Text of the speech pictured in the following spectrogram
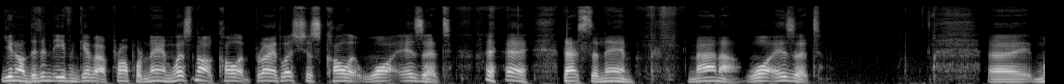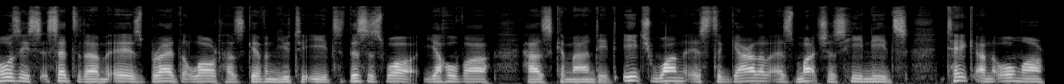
You know, they didn't even give it a proper name. Let's not call it bread. Let's just call it what is it? That's the name. Manna. What is it? Uh, Moses said to them, It is bread the Lord has given you to eat. This is what Jehovah has commanded. Each one is to gather as much as he needs. Take an omer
